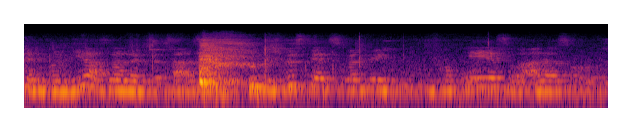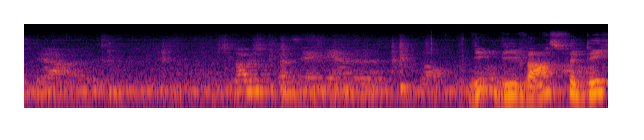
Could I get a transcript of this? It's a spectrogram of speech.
Rennen von mir auseinandergesetzt habe. Also, ich wüsste jetzt zum Beispiel die VPs oder alles und ja, ich glaube, ich würde da sehr gerne laufen. Wie, wie war es für dich,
